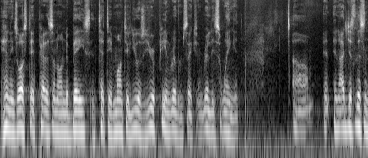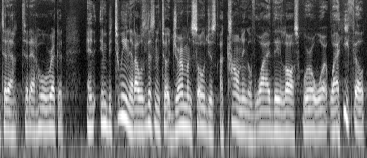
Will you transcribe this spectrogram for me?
Hennings, Orsted Pedersen on the bass, and Tete a European rhythm section, really swinging. Um, and, and I just listened to that to that whole record. And in between that, I was listening to a German soldier's accounting of why they lost World War, why he felt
